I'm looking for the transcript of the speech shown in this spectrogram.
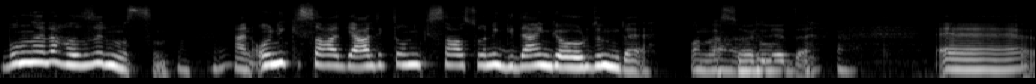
Bunlara hazır mısın? Hı hı. Yani 12 saat geldikten 12 saat sonra giden gördüm de bana Aa, söyledi. Ee,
